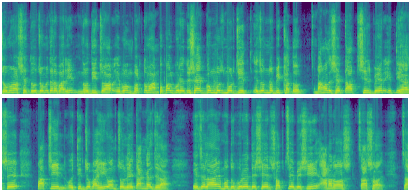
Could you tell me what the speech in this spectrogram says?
যমুনা সেতু, জমিদার বাড়ি, নদী চর এবং বর্তমান গোপালপুরে দুশো এক গম্বুজ মসজিদ, এজন্য বিখ্যাত। বাংলাদেশের তাঁত শিল্পের ইতিহাসে প্রাচীন ঐতিহ্যবাহী অঞ্চলে টাঙ্গাইল জেলা। এ জেলায় মধুপুরে দেশের সবচেয়ে বেশি আনারস চাষ হয়, যা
